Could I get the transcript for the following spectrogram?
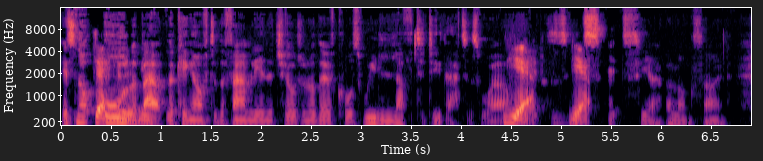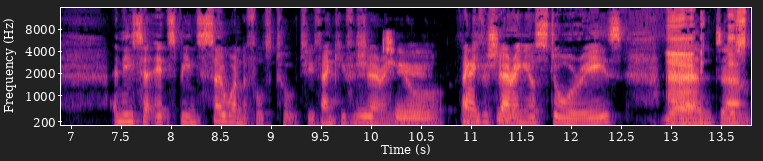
It's not all about looking after the family and the children, although of course we love to do that as well. Yeah, it's, yeah. it's, it's yeah alongside. Anita, it's been so wonderful to talk to you. Thank you for You sharing too. your thank, you for sharing you. your stories. Yeah, and it- there's um,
